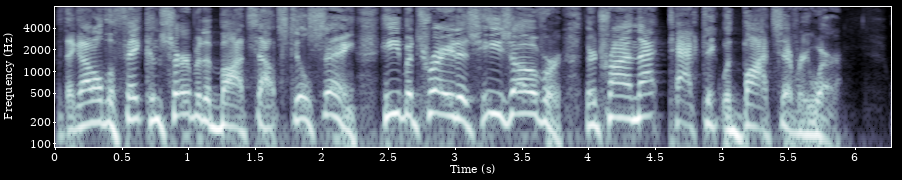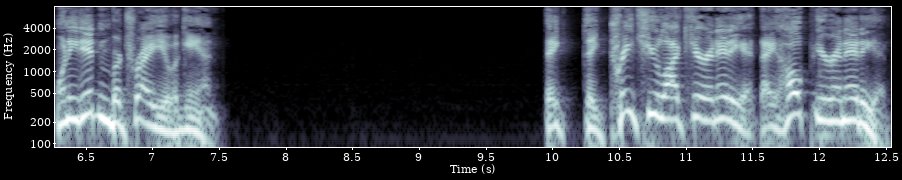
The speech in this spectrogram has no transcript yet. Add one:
But they got all the fake conservative bots out still saying he betrayed us. He's over. They're trying that tactic with bots everywhere when he didn't betray you again. They, they treat you like you're an idiot. They hope you're an idiot.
